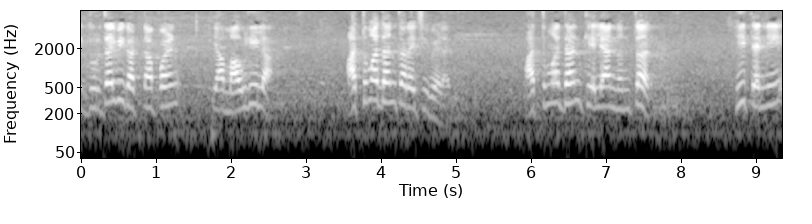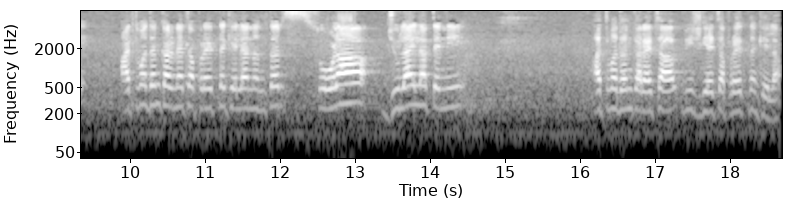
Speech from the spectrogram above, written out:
एक दुर्दैवी घटना पण या माऊलीला आत्मदहन करायची वेळ आली. आत्मदहन केल्यानंतर ही त्यांनी आत्मदहन करण्याचा प्रयत्न केल्यानंतर सोळा जुलैला त्यांनी आत्मदहन करायचा विष घ्यायचा प्रयत्न केला.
